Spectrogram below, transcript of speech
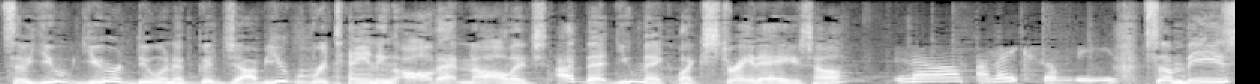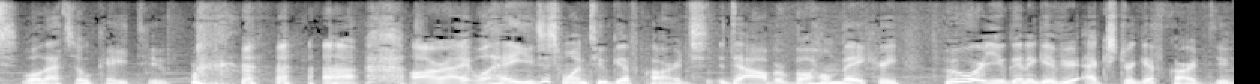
So you you're doing a good job. You're retaining all that knowledge. I bet you make like straight A's, huh? No, I make some B's. Some B's? Well, that's okay too. all right. Well, hey, you just won two gift cards to Albertville Home Bakery. Who are you going to give your extra gift card to?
